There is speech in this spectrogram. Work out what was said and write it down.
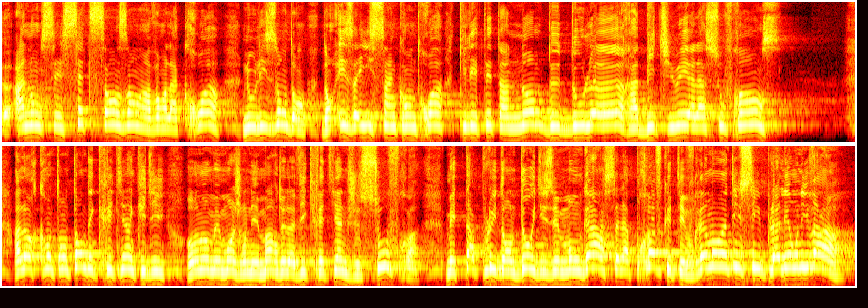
euh, annoncée 700 ans avant la croix, nous lisons dans, dans Ésaïe 53 qu'il était un homme de douleur habitué à la souffrance. Alors quand on entend des chrétiens qui disent Oh non, mais moi j'en ai marre de la vie chrétienne, je souffre, mais tape lui dans le dos, il disait Mon gars, c'est la preuve que tu es vraiment un disciple, allez, on y va.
